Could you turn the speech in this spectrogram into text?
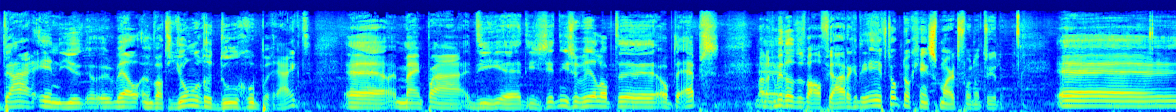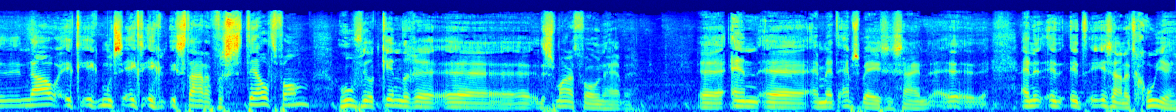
daarin je wel een wat jongere doelgroep bereikt. Mijn pa die, die zit niet zoveel op de, op de apps. Maar de gemiddelde 12-jarige die heeft ook nog geen smartphone natuurlijk. nou, ik, ik, moet, ik, ik, ik sta er versteld van hoeveel kinderen de smartphone hebben. Eh, en, eh, en met apps bezig zijn. Eh, en het, is aan het groeien.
